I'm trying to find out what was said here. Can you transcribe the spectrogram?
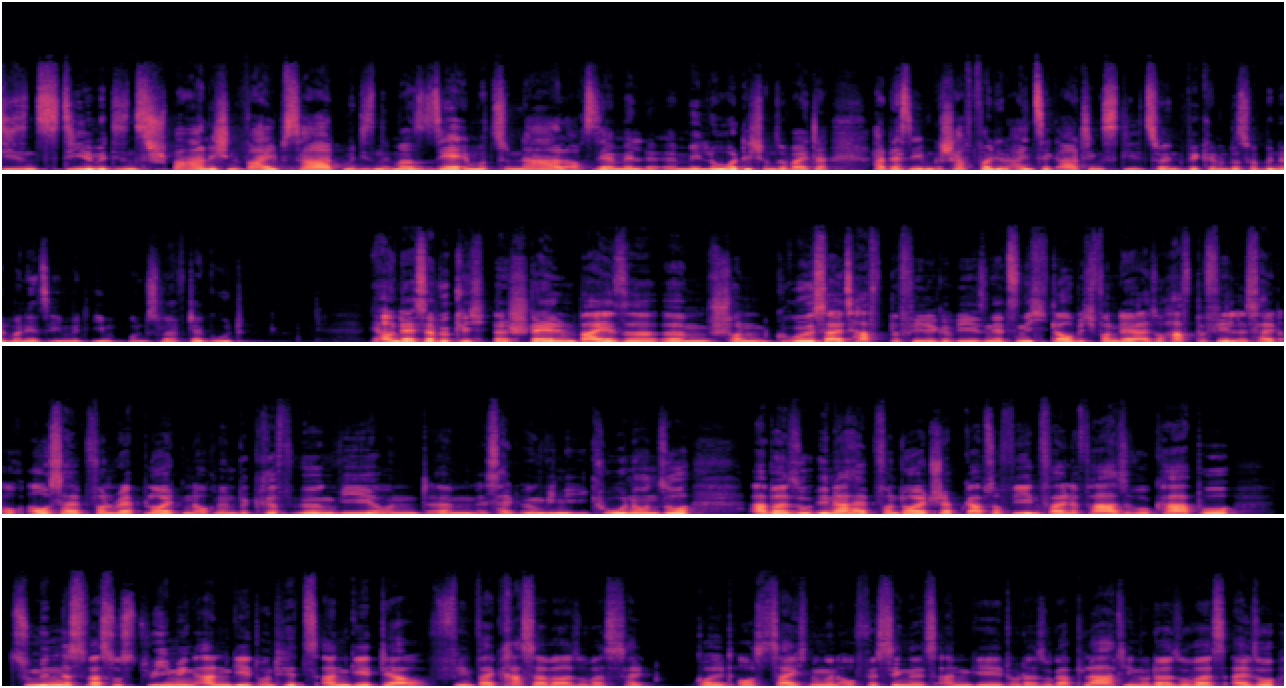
diesen Stil mit diesen spanischen Vibes hat, mit diesen immer sehr emotional, auch sehr mel äh, melodisch und so weiter, hat er es eben geschafft, voll den einzigartigen Stil zu entwickeln und das verbindet man jetzt eben mit ihm und es läuft ja gut. Ja, und der ist ja wirklich äh, stellenweise ähm, schon größer als Haftbefehl gewesen. Jetzt nicht, glaube ich, von der, also Haftbefehl ist halt auch außerhalb von Rap-Leuten auch ein Begriff irgendwie und ähm, ist halt irgendwie eine Ikone und so. Aber so innerhalb von Deutschrap gab es auf jeden Fall eine Phase, wo Capo zumindest was so Streaming angeht und Hits angeht, der auf jeden Fall krasser war, so was halt Goldauszeichnungen auch für Singles angeht oder sogar Platin oder sowas. Also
